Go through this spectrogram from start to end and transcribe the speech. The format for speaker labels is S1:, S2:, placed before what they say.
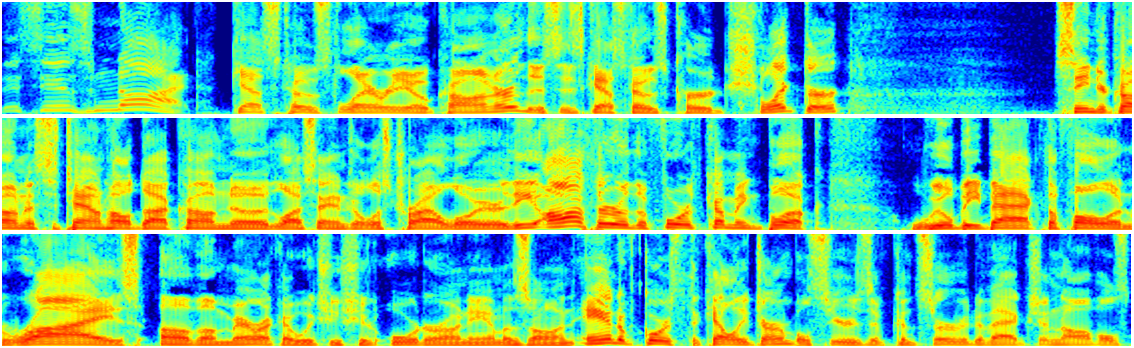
S1: This is not guest host Larry O'Connor. This is guest host Kurt Schlichter, senior columnist at townhall.com, Node, Los Angeles trial lawyer, the author of the forthcoming book, We'll Be Back, The Fall and Rise of America, which you should order on Amazon. And, of course, the Kelly Turnbull series of conservative action novels.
